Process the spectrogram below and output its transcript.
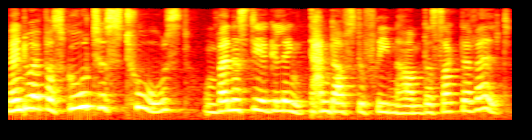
Wenn du etwas Gutes tust und wenn es dir gelingt, dann darfst du Frieden haben. Das sagt der Welt.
